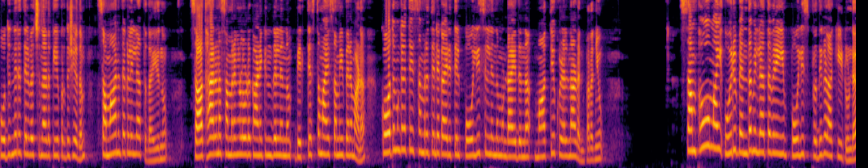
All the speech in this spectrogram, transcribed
പൊതുനിരത്തിൽ വെച്ച് നടത്തിയ പ്രതിഷേധം സമാനതകളില്ലാത്തതായിരുന്നു. സാധാരണ സമരങ്ങളോട് കാണിക്കുന്നതിൽ നിന്നും വ്യത്യസ്തമായ സമീപനമാണ് കോതമംഗലത്തെ സമരത്തിന്റെ കാര്യത്തിൽ പോലീസിൽ നിന്നുമുണ്ടായതെന്ന് മാത്യു കുഴൽനാടൻ പറഞ്ഞു. സംഭവവുമായി ഒരു ബന്ധമില്ലാത്തവരെയും പോലീസ് പ്രതികളാക്കിയിട്ടുണ്ട്.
